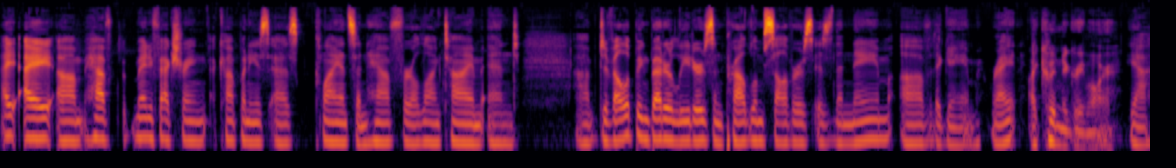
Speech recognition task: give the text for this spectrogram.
I, I um, have manufacturing companies as clients and have for a long time. And uh, developing better leaders and problem solvers is the name of the game, right? I couldn't agree more. Yeah,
